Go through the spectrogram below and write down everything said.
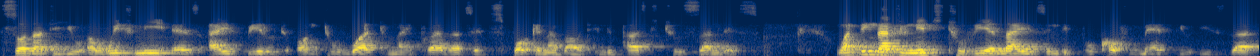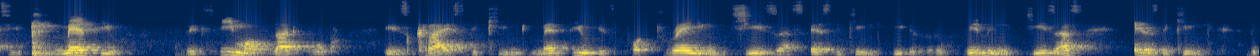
so that you are with me as I build onto what my brothers have spoken about in the past two Sundays. One thing that you need to realize in the book of Matthew is that Matthew, the theme of that book is Christ the King. Matthew is portraying Jesus as the King. He is revealing Jesus as the King, the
